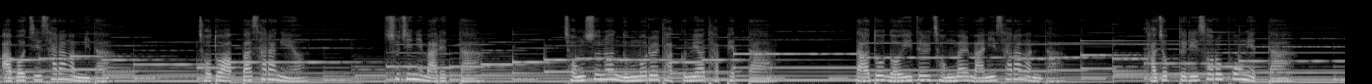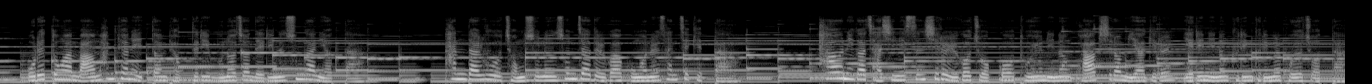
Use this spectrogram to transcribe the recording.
아버지 사랑합니다. 저도 아빠 사랑해요. 수진이 말했다. 정수는 눈물을 닦으며 답했다. 나도 너희들 정말 많이 사랑한다. 가족들이 서로 포옹했다. 오랫동안 마음 한편에 있던 벽들이 무너져 내리는 순간이었다. 한 달 후 정수는 손자들과 공원을 산책했다. 하은이가 자신이 쓴 시를 읽어주었고 도윤이는 과학 실험 이야기를 예린이는 그림 그림을 보여주었다.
